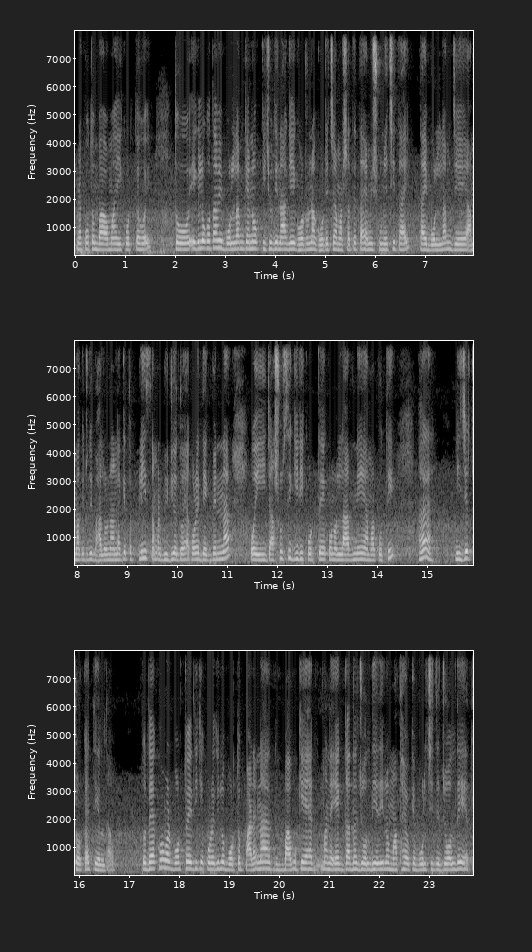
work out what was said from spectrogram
মানে প্রথম বাবা মা ই করতে হয়। তো এগুলো কথা আমি বললাম কেন? কিছুদিন আগে ঘটনা ঘটেছে আমার সাথে, তাই আমি শুনেছি তাই। তাই বললাম যে আমাকে যদি ভালো না লাগে, তো প্লিজ আমার ভিডিও দয়া করে দেখবেন না। ওই জাসুসিগিরি করতে কোনো লাভ নেই আমার প্রতি। হ্যাঁ নিজের চরকায় তেল দাও। তো দেখো আমার বর তো এদিকে করে দিল। বর তো পারে না। বাবুকে এক মানে এক গাদা জল দিয়ে দিল। মাথায় ওকে বলছি যে, জল দে এত।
